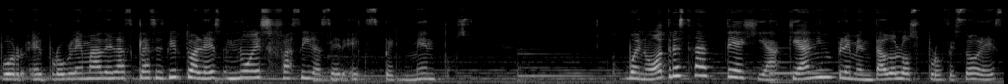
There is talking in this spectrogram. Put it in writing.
por el problema de las clases virtuales, no es fácil hacer experimentos. Bueno, otra estrategia que han implementado los profesores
